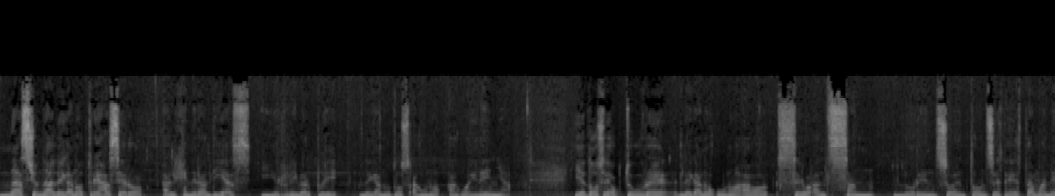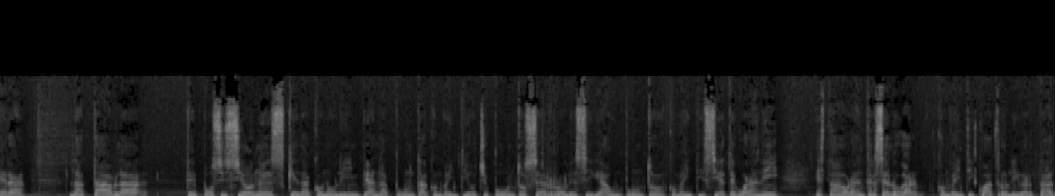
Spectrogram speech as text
Nacional le ganó 3 a 0 al General Díaz y River Plate le ganó 2 a 1 a Guaireña. Y el 12 de octubre le ganó 1 a 0 al San Lorenzo. Entonces, de esta manera, la tabla de posiciones queda con Olimpia en la punta con 28 puntos. Cerro le sigue a un punto con 27. Guaraní está ahora en tercer lugar con 24. Libertad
